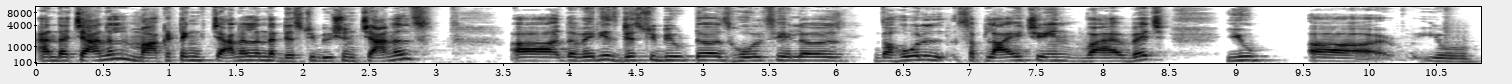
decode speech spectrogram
And the channel, marketing channel and the distribution channels, uh, the various distributors, wholesalers, the whole supply chain via which you uh, you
